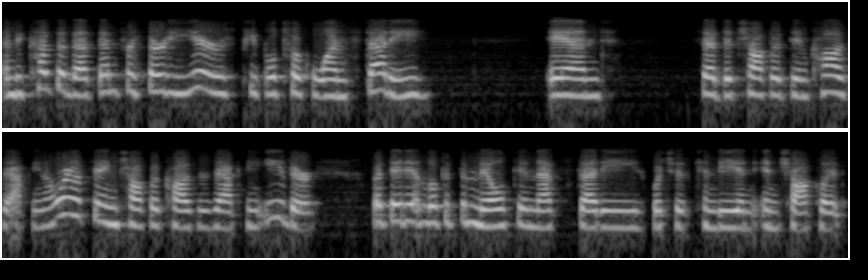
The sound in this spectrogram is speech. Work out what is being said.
And because of that, then for 30 years, people took one study and said that chocolate didn't cause acne. Now, we're not saying chocolate causes acne either, but they didn't look at the milk in that study, which is can be in, in chocolate,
